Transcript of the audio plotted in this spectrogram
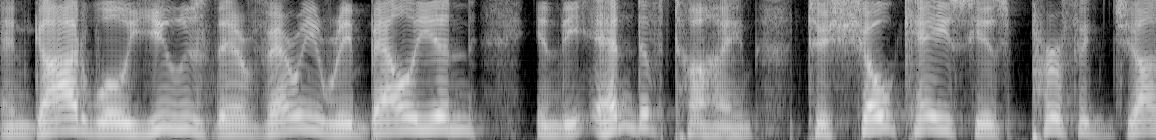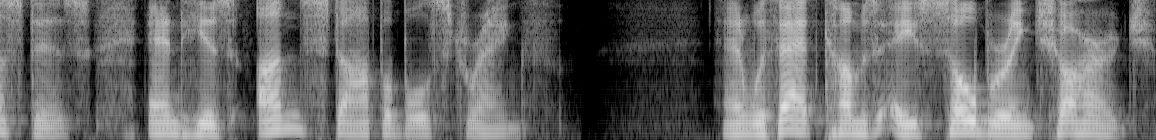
And God will use their very rebellion in the end of time to showcase His perfect justice and His unstoppable strength. And with that comes a sobering charge.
